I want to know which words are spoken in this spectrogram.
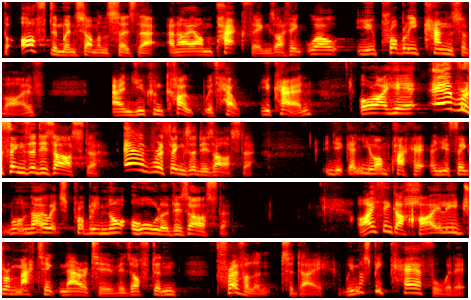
But often when someone says that and I unpack things, I think, well, you probably can survive and you can cope with help. You can. Or I hear everything's a disaster, everything's a disaster. And again, you unpack it and you think, well, no, it's probably not all a disaster. I think a highly dramatic narrative is often prevalent today. We must be careful with it.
